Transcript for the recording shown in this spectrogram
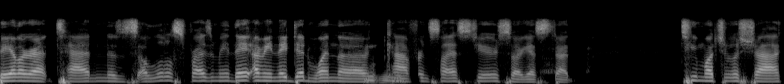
Baylor at ten is a little surprising to me. They, I mean, they did win the Mhm. conference last year, so I guess not too much of a shock.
